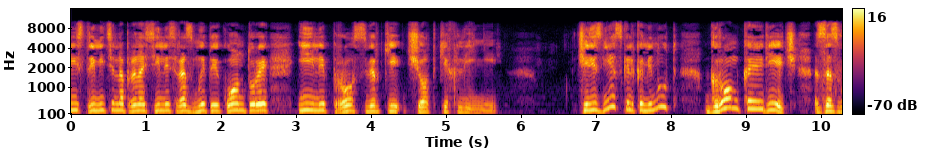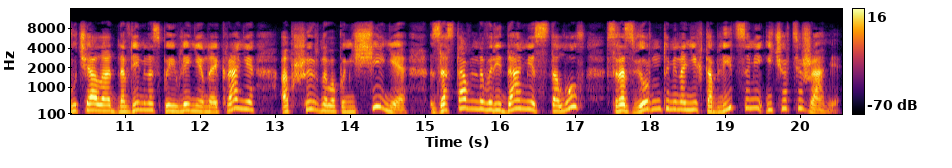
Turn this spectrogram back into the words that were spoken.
и стремительно проносились размытые контуры или просверки четких линий. Через несколько минут громкая речь зазвучала одновременно с появлением на экране обширного помещения, заставленного рядами столов с развернутыми на них таблицами и чертежами.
